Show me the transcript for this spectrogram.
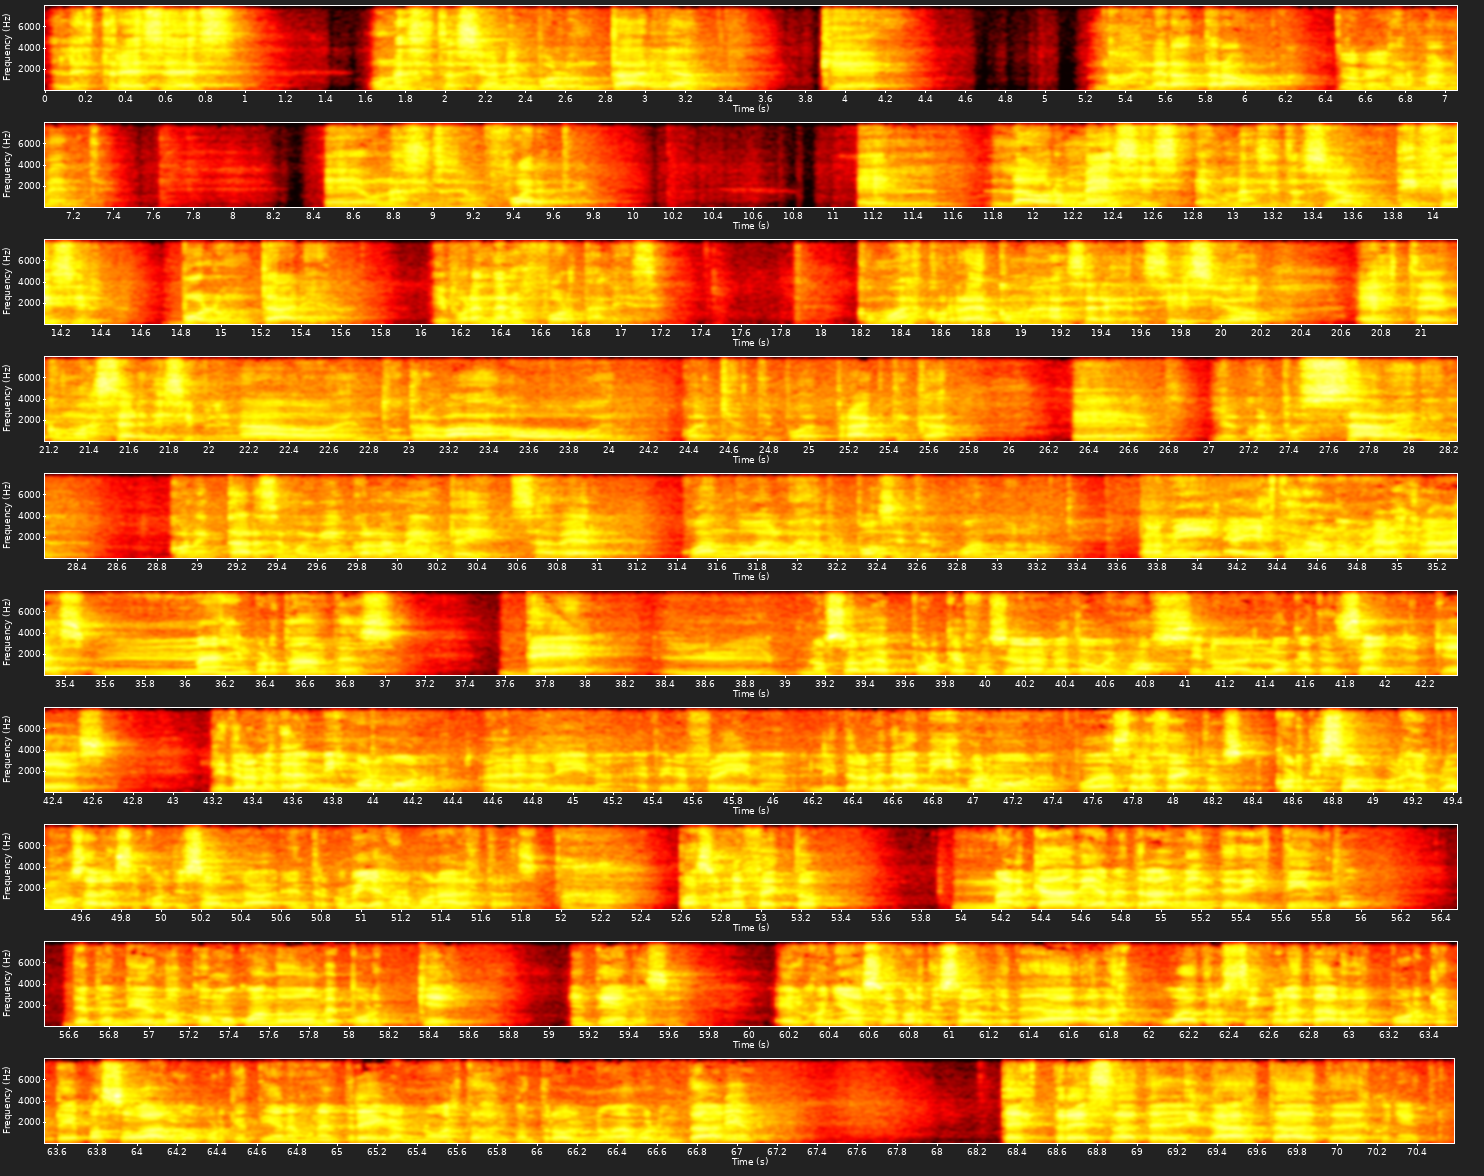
El estrés es una situación involuntaria que nos genera trauma normalmente. Eh, una situación fuerte. El, la hormesis es una situación difícil, voluntaria, y por ende nos fortalece. ¿Cómo es correr? ¿Cómo es hacer ejercicio? Este, ¿Cómo es ser disciplinado en tu trabajo o en cualquier tipo de práctica? Eh, y el cuerpo sabe y conectarse muy bien con la mente y saber cuándo algo es a propósito y cuándo no. Para mí, ahí estás dando una de las claves más importantes de l- no solo de por qué funciona el método Wim Hof, sino de lo que te enseña, que es literalmente la misma hormona, adrenalina, epinefrina, literalmente la misma hormona puede hacer efectos, cortisol, por ejemplo, vamos a usar ese, cortisol, la, entre comillas, hormona del estrés. Ajá. puede hacer un efecto marcada diametralmente distinto dependiendo cómo, cuándo, dónde, por qué. Entiéndase. El coñazo de cortisol que te da a las 4 o 5 de la tarde porque te pasó algo, porque tienes una entrega, no estás en control, no es voluntario, te estresa, te desgasta, te descoñeta.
